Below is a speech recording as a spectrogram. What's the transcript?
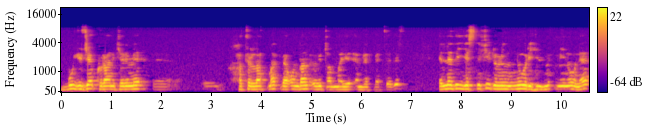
bu yüce Kur'an-ı Kerim'i e, hatırlatmak ve ondan öğüt almayı emretmektedir. Ellezî yestifidu min nurihil müminune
